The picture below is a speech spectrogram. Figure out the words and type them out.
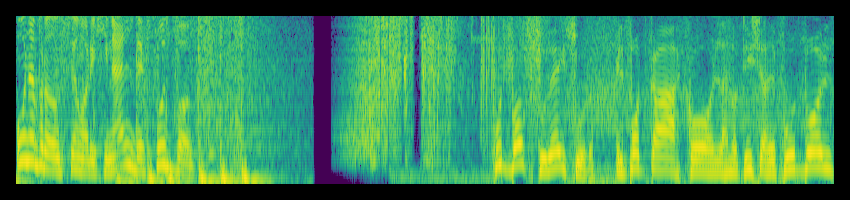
Una producción original de Footbox. Footbox Today Sur, el podcast con las noticias de fútbol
